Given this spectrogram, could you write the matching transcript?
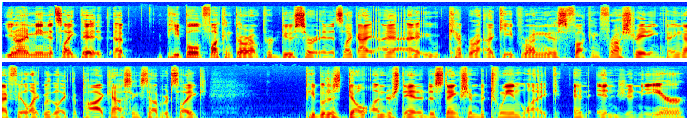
you know what I mean? It's like the uh, people fucking throw around producer, and it's like I I, I kept I keep running this fucking frustrating thing. I feel like with like the podcasting stuff, where it's like people just don't understand a distinction between like an engineer.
